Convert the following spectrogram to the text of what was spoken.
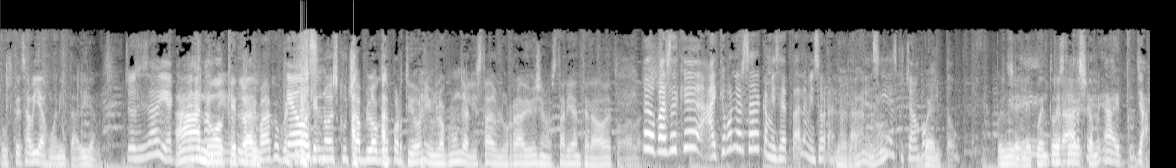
Usted sabía, Juanita, dígame. Yo sí sabía que Ah, no, ¿qué Lo que tal? pasa con es que no escucha blog deportivo ni blog mundialista de Blue Radio y si no estaría enterado de todas las... Lo que pasa es que hay que ponerse la camiseta de la emisora, ¿no? ¿Verdad, no? Sí, escuchar un Bueno. poquito. Pues mire, Sí, le cuento esto enterarse. directamente. Ay, pues ya.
